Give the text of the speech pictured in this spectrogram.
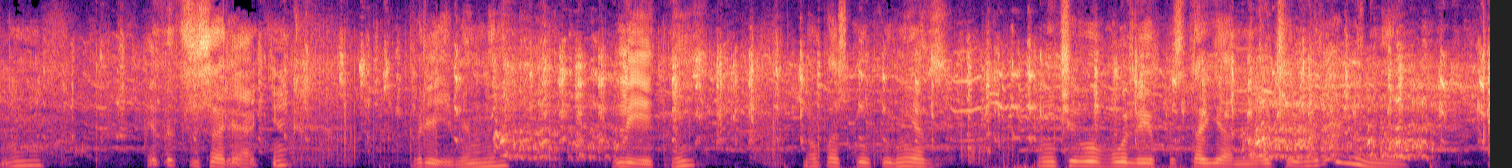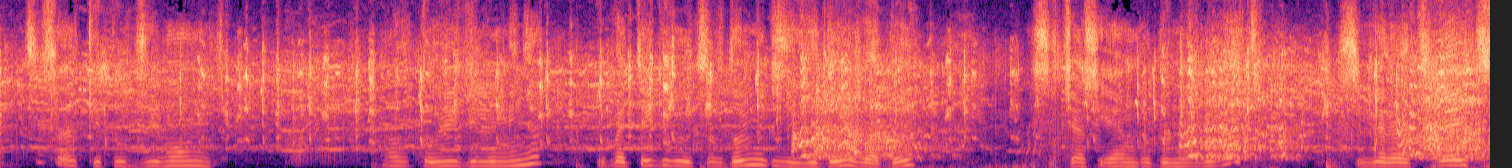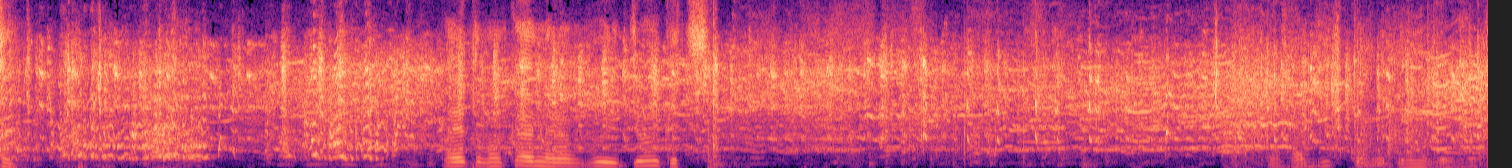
Это цесарятник. Временный. Летний. Но поскольку нет ничего более постоянного, чем временный, цесарки тут зимуют. А вот увидели меня и подтягиваются в домик за едой и водой. Сейчас я им буду наливать, собирать яйца. Поэтому камера будет дергаться. Водичку буду наливать.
